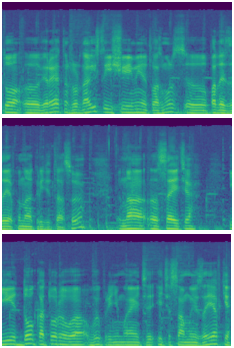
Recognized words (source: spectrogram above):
то, э, вероятно, журналисты еще имеют возможность э, подать заявку на аккредитацию на э, сайте, и до которого вы принимаете эти самые заявки.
